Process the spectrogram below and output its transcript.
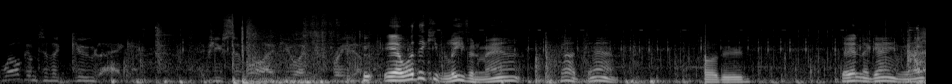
Welcome to the gulag. If you survive, you own your freedom. Yeah, why'd they keep leaving, man? God damn. Oh, dude. They're in the game, you know?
